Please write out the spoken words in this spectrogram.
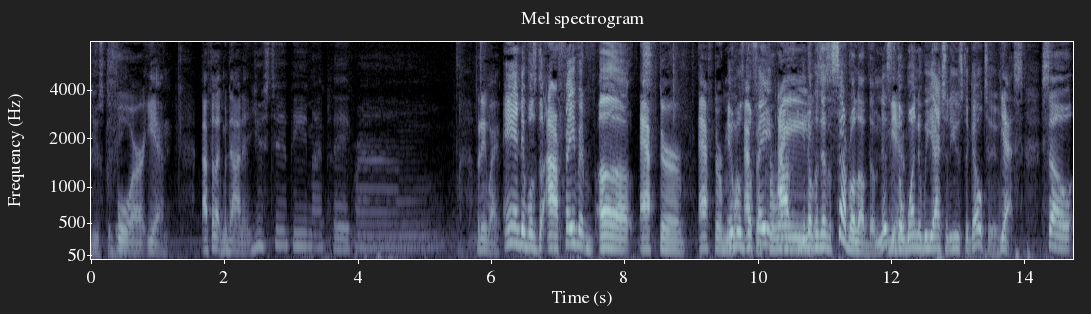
Used to be. for yeah, I feel like Madonna used to be my playground. But anyway, And it was the, our favorite. Uh, after after it was the favorite, you know, because there's several of them. This is the one that we actually used to go to. Yes. So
